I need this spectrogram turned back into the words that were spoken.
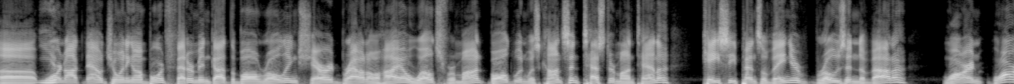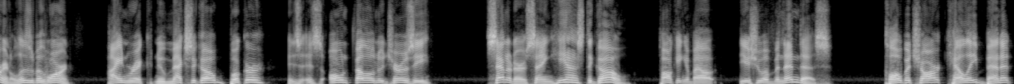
Uh, yep. Warnock now joining on board. Fetterman got the ball rolling. Sherrod Brown, Ohio. Welch, Vermont. Baldwin, Wisconsin. Tester, Montana. Casey, Pennsylvania. Rosen, Nevada. Warren, Warren, Elizabeth Warren, Heinrich, New Mexico, Booker, his, his own fellow New Jersey senator saying he has to go, talking about the issue of Menendez. Klobuchar, Kelly, Bennet,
